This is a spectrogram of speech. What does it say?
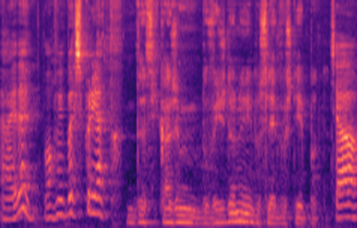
Айде, много ми беше приятно. Да си кажем довиждане и до следващия път. Чао.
